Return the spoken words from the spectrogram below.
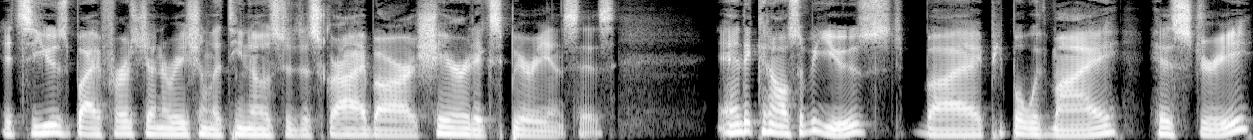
It's used by first generation Latinos to describe our shared experiences. And it can also be used by people with my history,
